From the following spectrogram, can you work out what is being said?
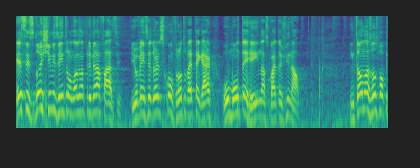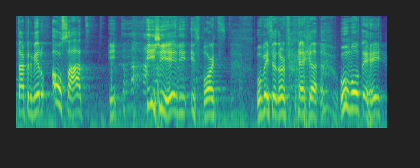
Esses dois times entram logo na primeira fase e o vencedor desse confronto vai pegar o Monterrey nas quartas de final. Então nós vamos palpitar primeiro Al Saad e IGL Sports. O vencedor pega o Monterrey.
